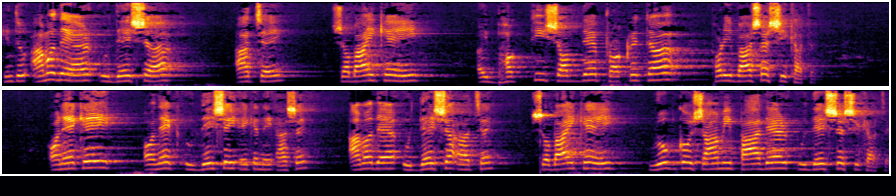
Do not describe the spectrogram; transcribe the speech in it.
কিন্তু আমাদের উদ্দেশ্য আছে সবাইকে ওই ভক্তি শব্দে প্রকৃত পরিভাষা শিখাতে। অনেকেই অনেক উদ্দেশ্যে এখানে আসে। আমাদের উদ্দেশ্য আছে সবাইকে রূপ গোস্বামী পাদের উদ্দেশ্য শিখাতে।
